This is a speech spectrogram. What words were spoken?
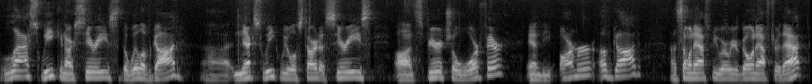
last week in our series, The Will of God. Uh, next week, we will start a series on spiritual warfare and the armor of God. Uh, someone asked me where we were going after that.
